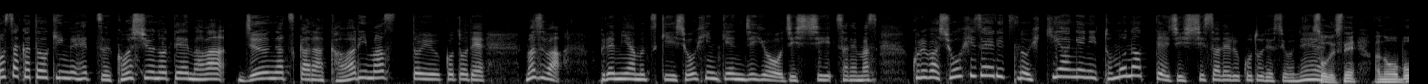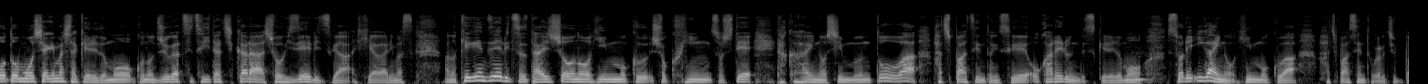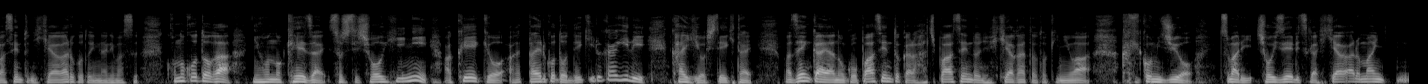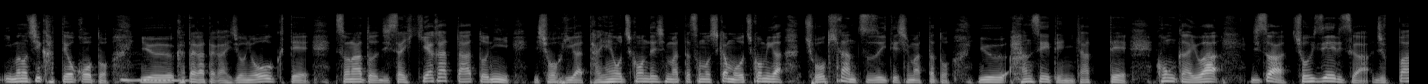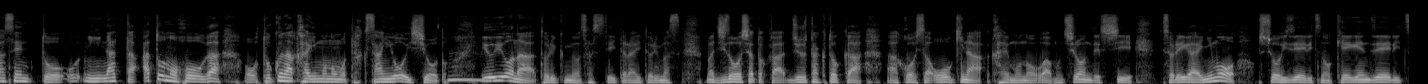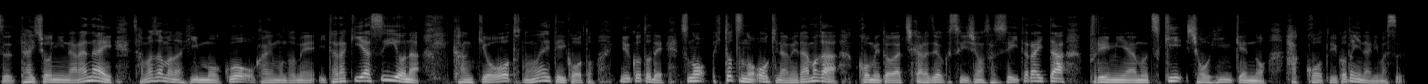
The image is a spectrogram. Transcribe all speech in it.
大阪トーキングヘッズ今週のテーマは10月から変わりますということでまずはプレミアム付き商品券事業を実施されます。これは消費税率の引き上げに伴って実施されることですよね。そうですね。あの冒頭申し上げましたけれどもこの10月1日から消費税率が引き上がります。あの軽減税率対象の品目食品そして宅配の新聞等は8%に据え置かれるんですけれども、うん、それ以外の品目は8%から10%に引き上がることになります。このことが日本の経済そして消費に悪影響を与えることをできる限り回避をしていきたいまあ、前回あの5%から8%に引き上がった時には駆け込み需要つまり消費税率が引き上がる前に今のうちに買っておこうという方々が非常に多くてその後実際引き上がった後に消費が大変落ち込んでしまったそのしかも落ち込みが長期間続いてしまったという反省点に立って今回は実は消費税率が10%になった後の方がお得な買い物もたくさん用意しようというような取り組みをさせていただいております。まあ、自動車とか住宅とかこうした大きな買い物はもちろんですしそれ以外にも消費税率の軽減税率対象にならないさまざまな品目をお買い求めいただきやすいような環境を整えていこうということでその一つの大きな目玉が公明党が力強く推奨させていただいたプレミアム付き商品券の発行ということになります。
